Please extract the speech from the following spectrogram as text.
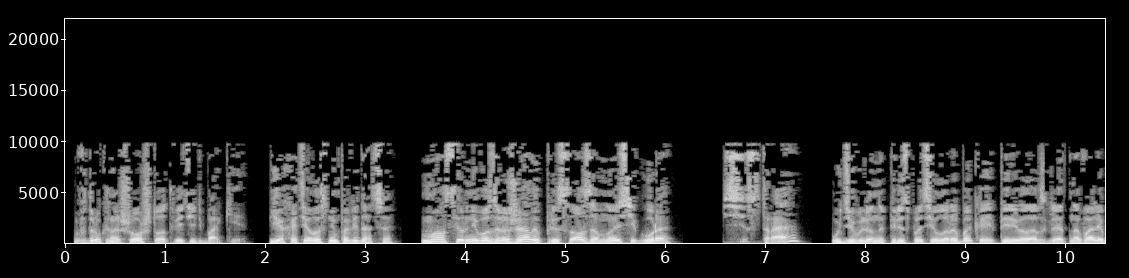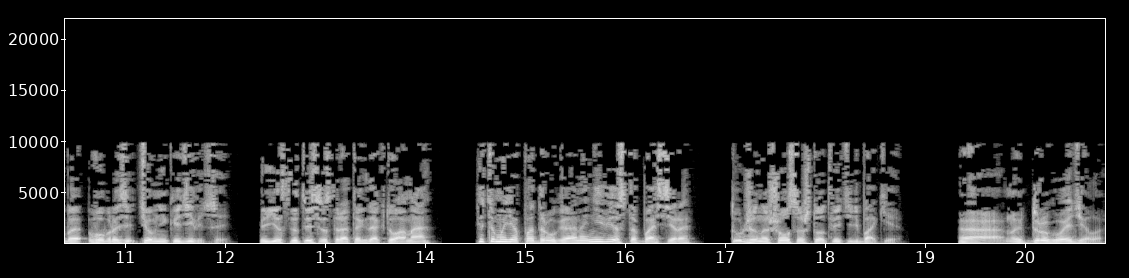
— вдруг нашел, что ответить Баки. «Я хотела с ним повидаться. Малсер не возражал и прислал за мной Сигура». «Сестра?» Удивленно переспросила Ребекка и перевела взгляд на Валиба в образе темненькой девицы. «Если ты сестра, тогда кто она?» «Это моя подруга, она невеста Бассера». Тут же нашелся, что ответить Баки. «А, ну это другое дело.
